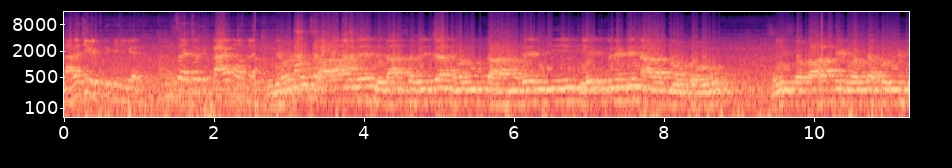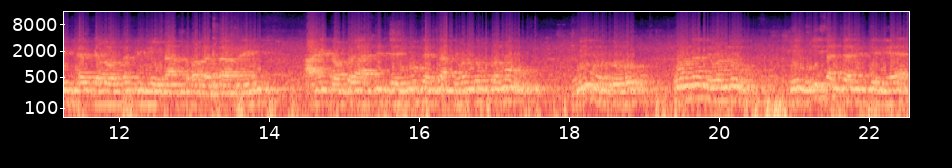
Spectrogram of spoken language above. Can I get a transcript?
नाराजी व्यक्त केलेली आहे. तुमचं याच्यावरती काय मत आहे? निवडणूक काळामध्ये विधानसभेच्या निवडणूक काळामध्ये मी एक मिनिटही नाराज नव्हतो. मी स्वतः एक वर्षापूर्वी डिक्लेअर केलं होतं की मी विधानसभा लढणार नाही. आणि डॉक्टर आशिष देशमुख यांचा निवडणूक प्रमुख मी होतो पूर्ण निवडणूक ही मी संचालित केली आहे.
